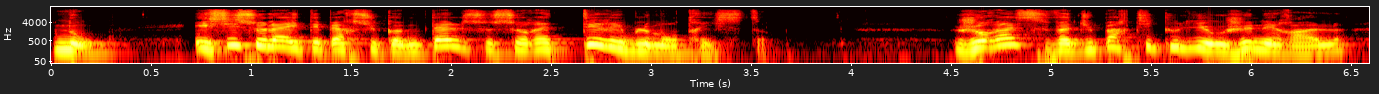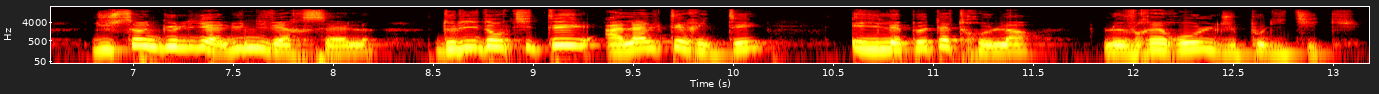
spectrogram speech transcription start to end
Non. Et si cela était perçu comme tel, ce serait terriblement triste. Jaurès va du particulier au général, du singulier à l'universel, de l'identité à l'altérité, et il est peut-être là le vrai rôle du politique.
